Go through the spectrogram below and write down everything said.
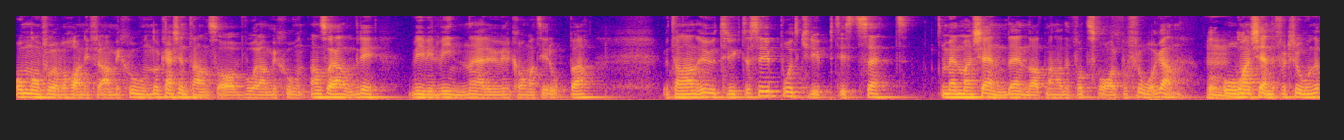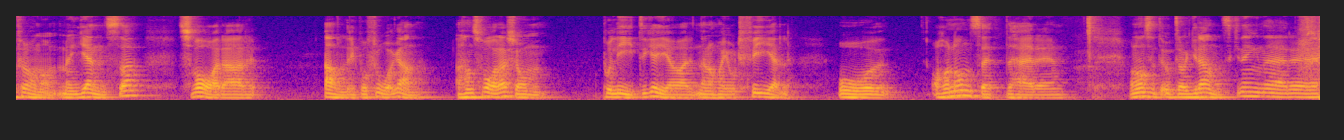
om någon frågar vad har ni för ambition, då kanske inte han sa vår ambition. Han sa aldrig vi vill vinna eller vi vill komma till Europa. Utan han uttryckte sig på ett kryptiskt sätt. Men man kände ändå att man hade fått svar på frågan. Mm. Och, man kände förtroende för honom. Men Jensa svarar aldrig på frågan. Han svarar som politiker gör när de har gjort fel. Och har någon sett det här eh, har någon sett Uppdrag granskning när, eh,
